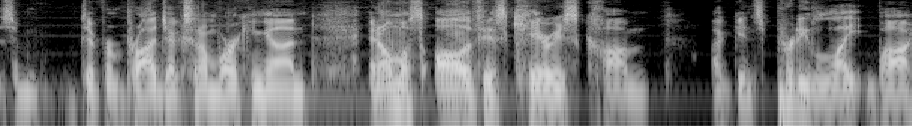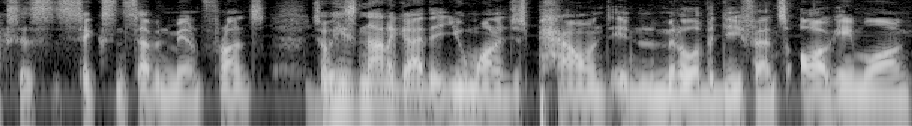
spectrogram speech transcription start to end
some different projects that I'm working on, and almost all of his carries come against pretty light boxes, six and seven man fronts. So he's not a guy that you want to just pound in the middle of a defense all game long.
